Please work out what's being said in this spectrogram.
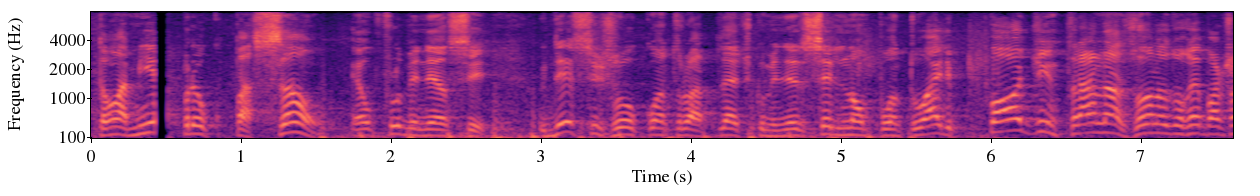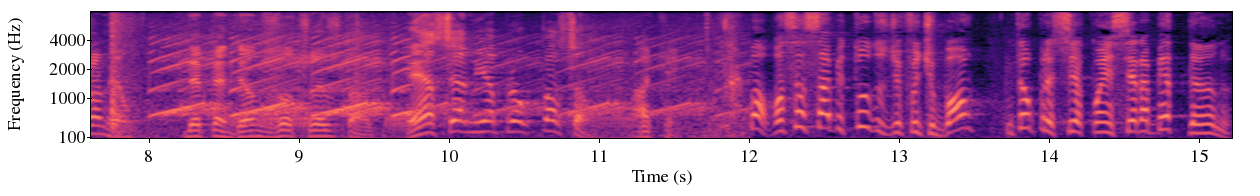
Então a minha preocupação é o Fluminense, nesse jogo contra o Atlético Mineiro, se ele não pontuar, ele pode entrar na zona do rebaixamento dependendo dos outros resultados. Essa é a minha preocupação. Ok. Bom, você sabe tudo de futebol? Então precisa conhecer a Betano.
